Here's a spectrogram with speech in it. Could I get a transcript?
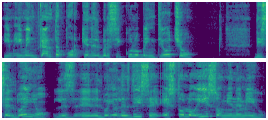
Y, me encanta porque en el versículo 28 dice el dueño, les, el dueño les dice, esto lo hizo mi enemigo.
